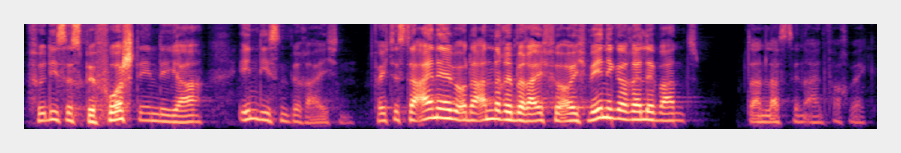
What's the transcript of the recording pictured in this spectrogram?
für dieses bevorstehende Jahr in diesen Bereichen? Vielleicht ist der eine oder andere Bereich für euch weniger relevant, dann lasst ihn einfach weg.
